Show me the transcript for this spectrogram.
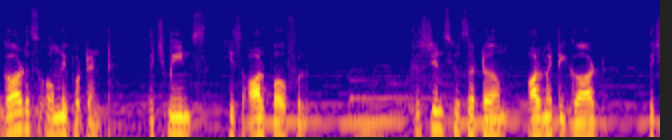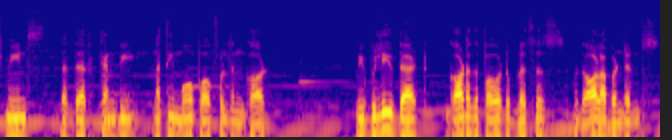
God is omnipotent, which means He is all powerful. Christians use the term Almighty God, which means that there can be nothing more powerful than God. We believe that God has the power to bless us with all abundance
